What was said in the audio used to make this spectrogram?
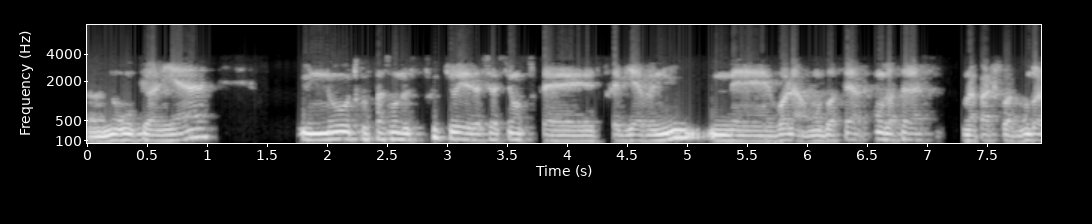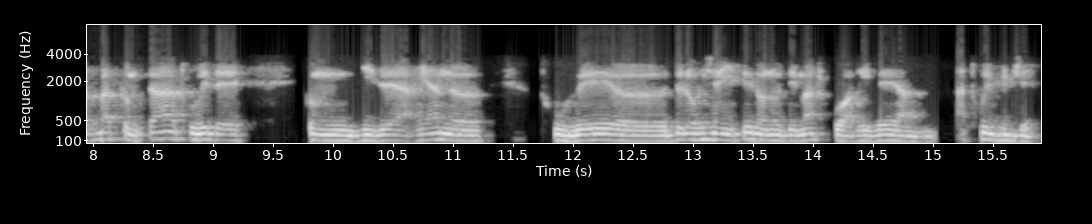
euh, n'ont aucun lien. Une autre façon de structurer les associations serait, serait bienvenue, mais voilà, on doit faire, on doit faire. On n'a pas le choix. On doit se battre comme ça, trouver des, comme disait Ariane, euh, trouver euh, de l'originalité dans nos démarches pour arriver à, à trouver le budget.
